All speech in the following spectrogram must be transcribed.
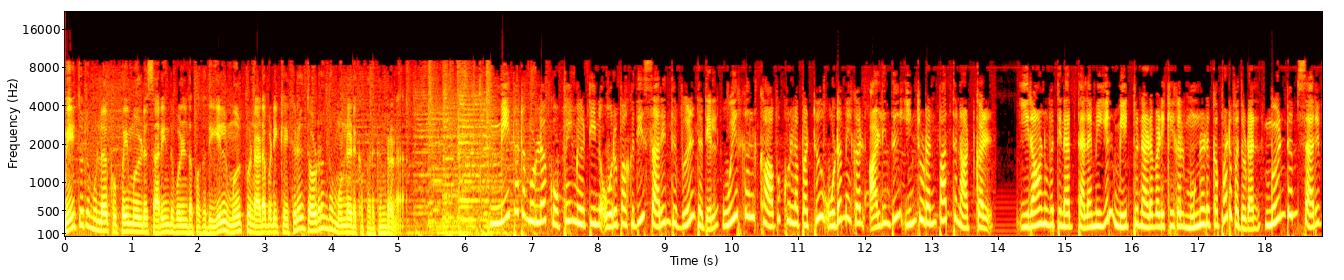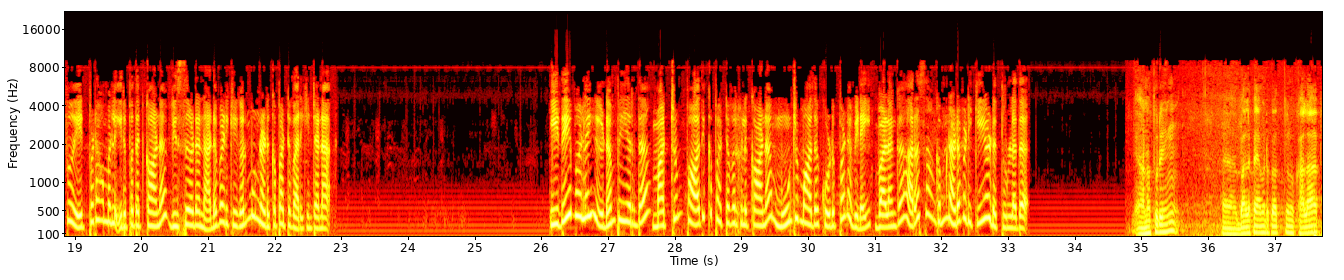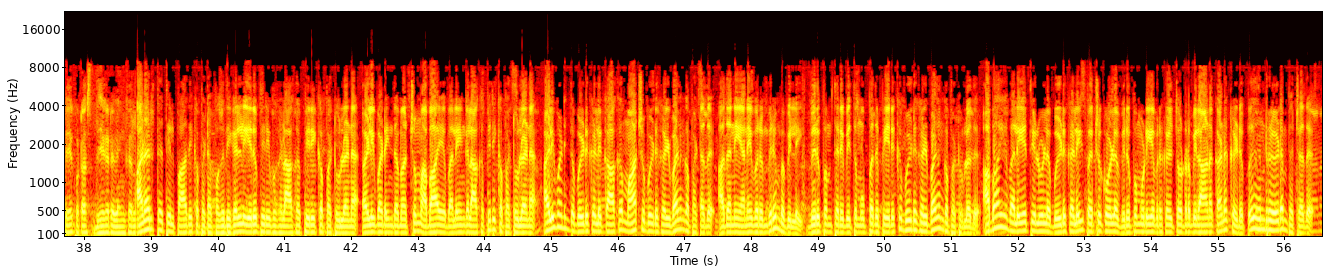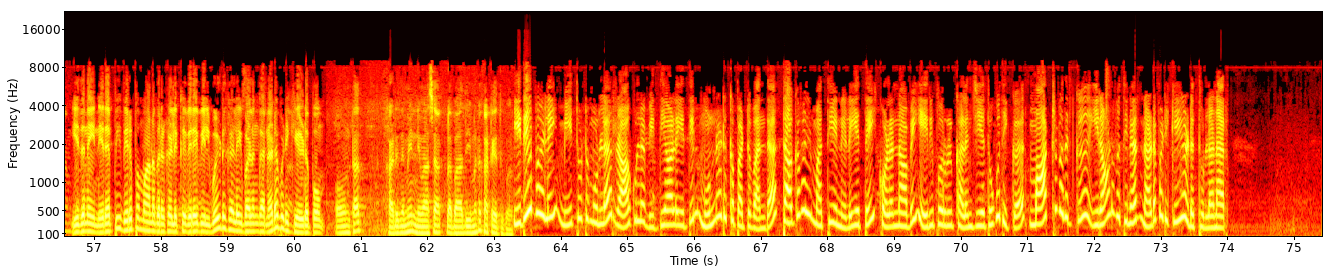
மீத்தொட்டமுள்ள குப்பை மேடு சரிந்து விழுந்த பகுதியில் மீட்பு நடவடிக்கைகள் தொடர்ந்து முன்னெடுக்கப்படுகின்றன. மேத்தோட்டமுள்ள குப்பை மேட்டின் ஒரு பகுதி சரிந்து வீழ்ந்ததில் உயிர்கள் காவு கொள்ளப்பட்டு உடைமைகள் அழிந்து இன்றுடன் பத்து நாட்கள். இராணுவத்தினர் தலைமையில் மீட்பு நடவடிக்கைகள் முன்னெடுக்கப்படுவதுடன் மீண்டும் சரிவு ஏற்படாமல் இருப்பதற்கான விசேட நடவடிக்கைகள் முன்னெடுக்கப்பட்டு வருகின்றன. இதேவேளை இடம்பெயர்ந்த மற்றும் பாதிக்கப்பட்டவர்களுக்கான மூன்று மாத கொடுப்பனவினை வழங்க அரசாங்கம் நடவடிக்கை எடுத்துள்ளது අනතුරෙන් අ, බලපෑමට පත් වුණු කලාපය කොටස් දෙකට වෙන් කරලා அனர்த்தத்தில் பாதிக்கப்பட்ட பகுதிகள் இரு பிரிவுகளாக பிரிக்கப்பட்டுள்ளன அழிவடைந்த மற்றும் அபாய வலயங்களாக பிரிக்கப்பட்டுள்ளன அழிவடைந்த வீடுகளுக்காக மாற்று வீடுகள் வழங்கப்பட்டது அதனை அனைவரும் விரும்பவில்லை விருப்பம் தெரிவித்த முப்பது பேருக்கு வீடுகள் வழங்கப்பட்டுள்ளது அபாய வலயத்தில் உள்ள வீடுகளை பெற்றுக்கொள்ள விருப்பமுடையவர்கள் தொடர்பிலான கணக்கெடுப்பு இன்று இடம்பெற்றது இதனை நிரப்பி விருப்பமானவர்களுக்கு விரைவில் வீடுகளை வழங்க நடவடிக்கை எடுப்போம் ඔවුන්ටත් කඩිනමින් නිවාසයක් ලබා දීමට කටයුතු කර. இதேவேளை மீத்தோட்டமுள்ள ராகுல வித்தியாலயத்தில் முன்னெடுக்கப்பட்டு வந்த தகவல் மத்திய நிலையத்தை கொலன்னாவை எரிபொருள் களஞ்சிய தொகுதிக்கு மாற்றுவதற்கு இராணுவத்தினர் நடவடிக்கை எடுத்துள்ளனர்.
